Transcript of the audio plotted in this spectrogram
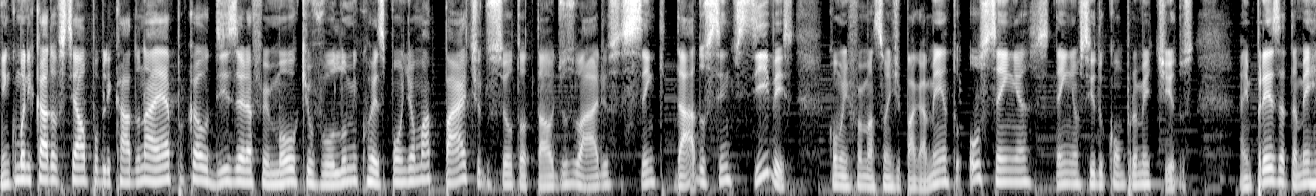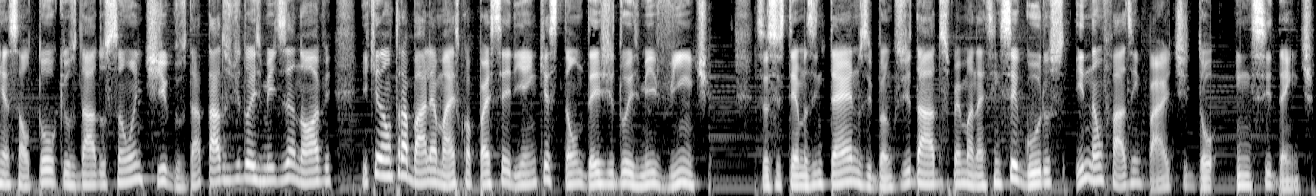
Em comunicado oficial publicado na época, o Deezer afirmou que o volume corresponde a uma parte do seu total de usuários sem que dados sensíveis, como informações de pagamento ou senhas, tenham sido comprometidos. A empresa também ressaltou que os dados são antigos, datados de 2019 e que não trabalha mais com a parceria em questão desde 2020. Seus sistemas internos e bancos de dados permanecem seguros e não fazem parte do incidente.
